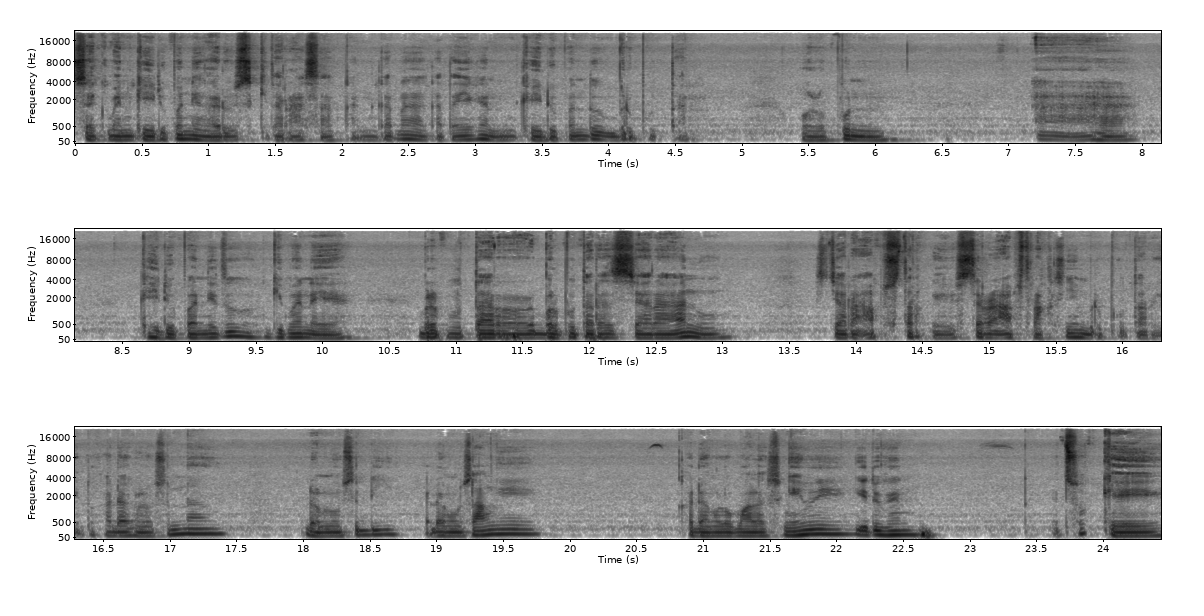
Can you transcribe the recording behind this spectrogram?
segmen kehidupan yang harus kita rasakan. Karena katanya kan kehidupan tuh berputar. Walaupun uh, kehidupan itu gimana ya berputar berputar secara anu secara abstrak ya secara abstraksinya berputar gitu. Kadang lo senang kadang lo sedih kadang lo sange kadang lo malas ngewe gitu kan it's okay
